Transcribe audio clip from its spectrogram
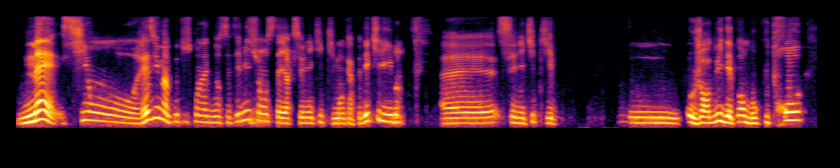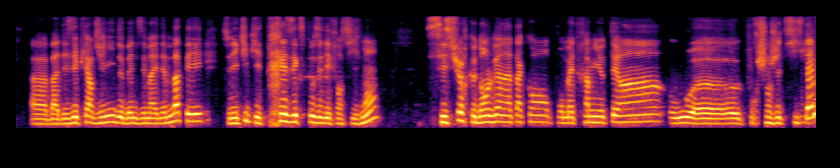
Mais si on résume un peu tout ce qu'on a dit dans cette émission, c'est-à-dire que c'est une équipe qui manque un peu d'équilibre, euh, c'est une équipe qui mm, aujourd'hui dépend beaucoup trop bah, des éclairs de génie de Benzema et d'Mbappé. C'est une équipe qui est très exposée défensivement c'est sûr que d'enlever un attaquant pour mettre un milieu de terrain ou euh, pour changer de système,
